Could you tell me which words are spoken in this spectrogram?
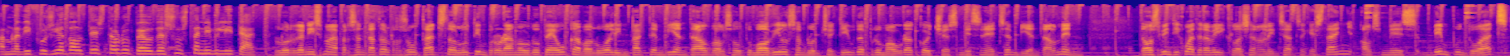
amb la difusió del test europeu de sostenibilitat. L'organisme ha presentat els resultats de l'últim programa europeu que avalua l'impacte ambiental dels automòbils amb l'objectiu de promoure cotxes més nets ambientalment. Dels 24 vehicles analitzats aquest any, els més ben puntuats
